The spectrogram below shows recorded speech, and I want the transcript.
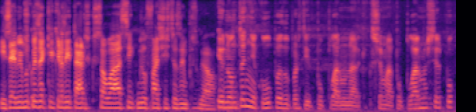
Isso é a mesma coisa que acreditares que só há 5 mil fascistas em Portugal. Eu não tenho a culpa do Partido Popular Monárquico se chamar popular, mas ser pouco,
